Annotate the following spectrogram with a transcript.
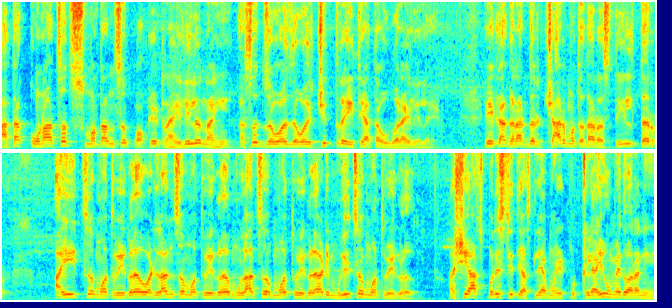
आता कोणाचंच मतांचं पॉकेट राहिलेलं नाही असंच जवळजवळ चित्र इथे आता उभं राहिलेलं आहे. एका घरात जर चार मतदार असतील तर आईचं मत वेगळं वडिलांचं मत वेगळं मुलाचं मत वेगळं आणि मुलीचं मत वेगळं अशी आज परिस्थिती असल्यामुळे कुठल्याही उमेदवारांनी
